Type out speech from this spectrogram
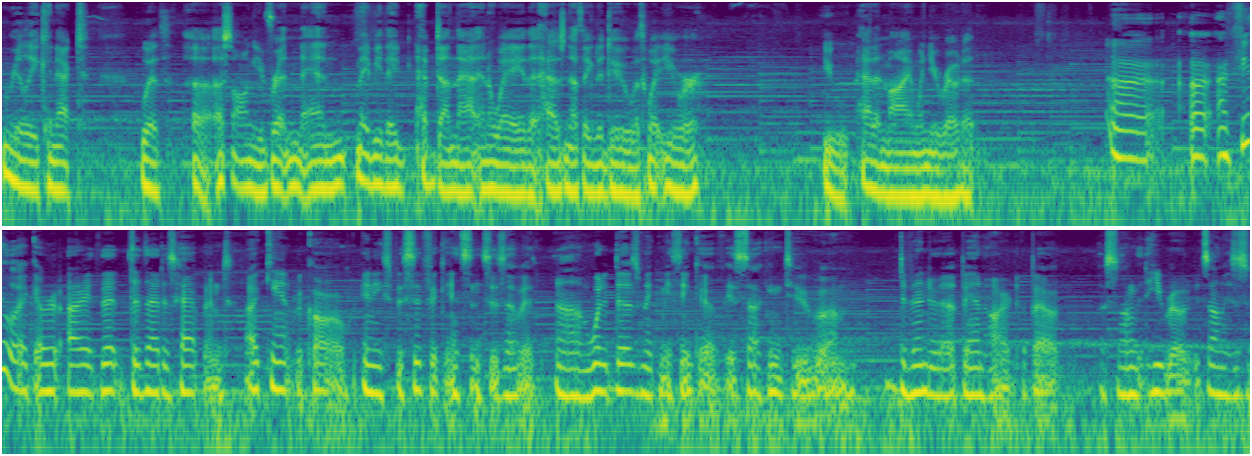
really connect with a, a song you've written, and maybe they have done that in a way that has nothing to do with what you were you had in mind when you wrote it? Uh, I feel like I, I that, that that has happened. I can't recall any specific instances of it. Uh, what it does make me think of is talking to um, Devendra Banhart about a song that he wrote. It's on his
